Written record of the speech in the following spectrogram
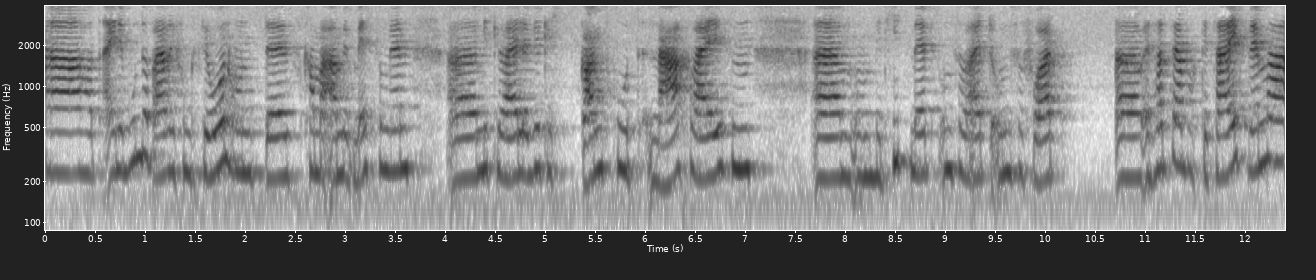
äh, hat eine wunderbare Funktion und das kann man auch mit Messungen äh, mittlerweile wirklich ganz gut nachweisen ähm, und mit Heatmaps und so weiter und so fort. Äh, es hat sich einfach gezeigt, wenn man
